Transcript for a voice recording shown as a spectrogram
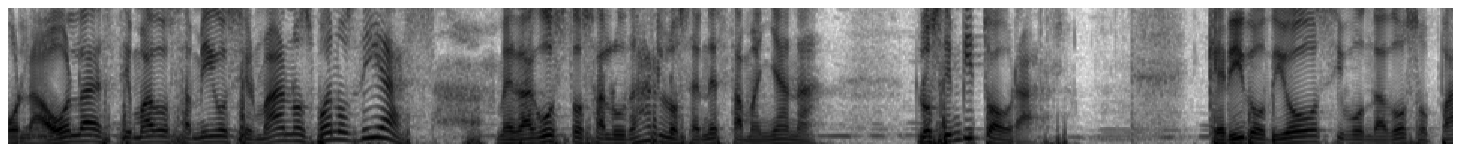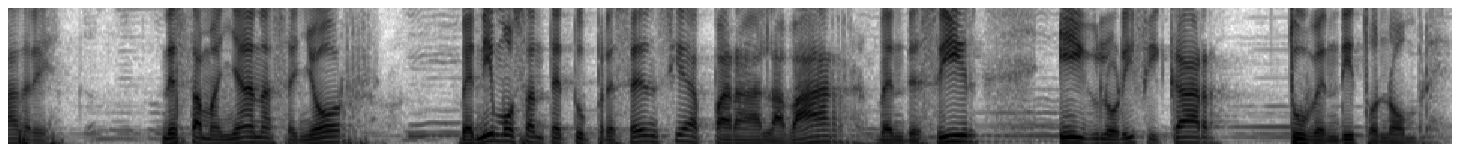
Hola, hola, estimados amigos y hermanos, buenos días. Me da gusto saludarlos en esta mañana. Los invito a orar. Querido Dios y bondadoso Padre, en esta mañana, Señor, venimos ante tu presencia para alabar, bendecir y glorificar tu bendito nombre.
